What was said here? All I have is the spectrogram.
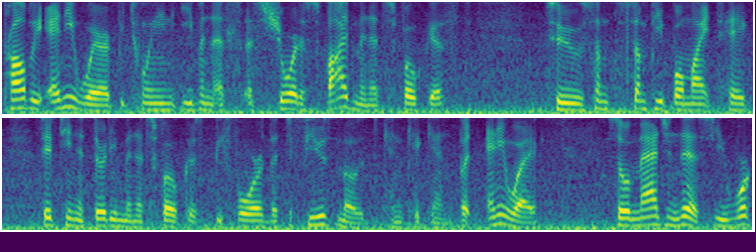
probably anywhere between even as, as short as five minutes focused to some some people might take 15 to 30 minutes focused before the diffused mode can kick in. But anyway, so imagine this: you work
